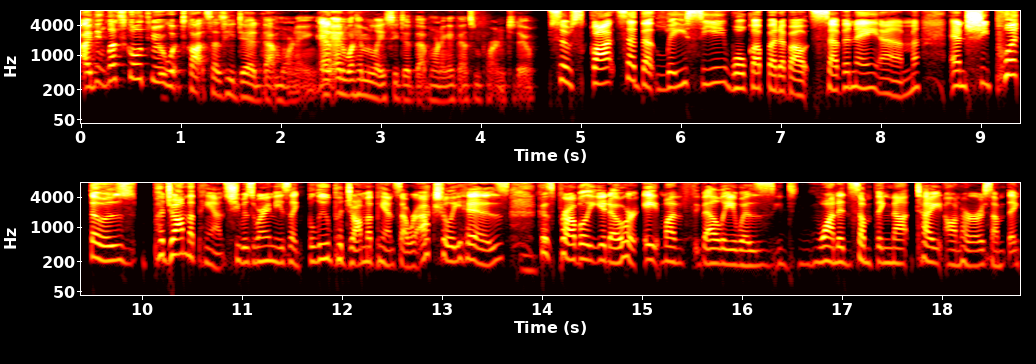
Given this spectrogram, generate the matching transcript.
I think let's go through what Scott says he did that morning Yep. and, and what him and Laci did that morning. I think that's important to do. So Scott said that Laci woke up at about 7 a.m. and she put those pajama pants. She was wearing these like blue pajama pants that were actually his mm. because probably, you know, her eight month belly was wanted something not tight on her or something.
